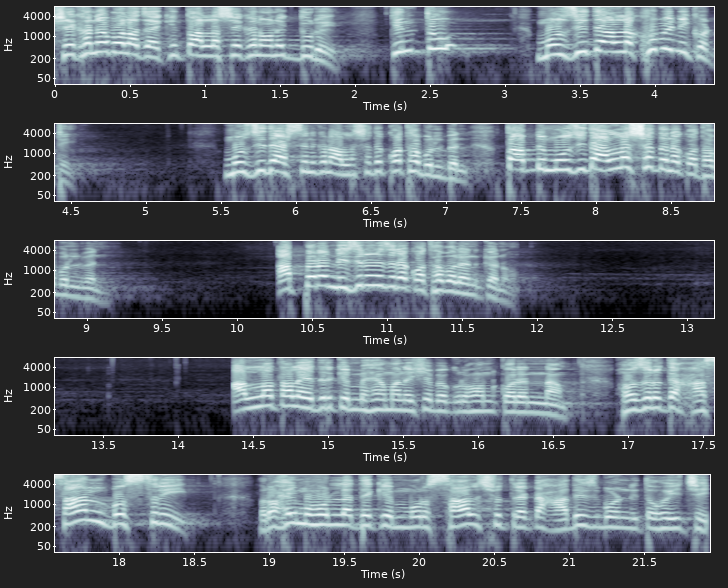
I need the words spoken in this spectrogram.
সেখানেও বলা যায়, কিন্তু আল্লাহ সেখানে অনেক দূরে। কিন্তু মসজিদে আল্লাহ খুবই নিকটে। মসজিদে আসছেন কেন? আল্লাহর সাথে কথা বলবেন। তো আপনি মসজিদে আল্লাহর সাথে না কথা বলবেন? আপনারা নিজেরা নিজেরা কথা বলেন কেন? আল্লাহ তালা এদেরকে মেহমান হিসেবে গ্রহণ করেন না। হজরতে হাসান বসরি রহিমহল্লা থেকে মোরসাল সূত্রে একটা হাদিস বর্ণিত হয়েছে।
